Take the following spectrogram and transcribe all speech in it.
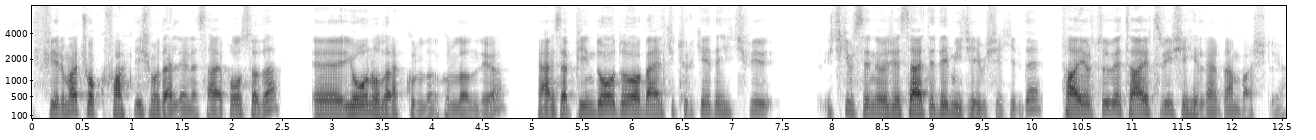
firma çok farklı iş modellerine sahip olsa da e, yoğun olarak kullanılıyor. Yani mesela Pinduoduo belki Türkiye'de hiçbir hiç kimsenin öyle cesaret edemeyeceği bir şekilde Tier 2 ve Tier 3 şehirlerden başlıyor.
